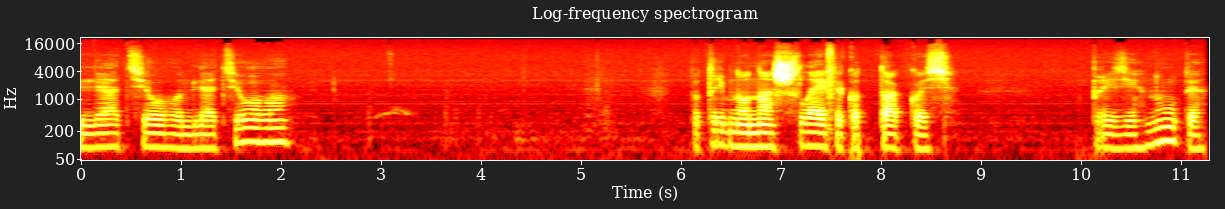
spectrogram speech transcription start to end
для цього, для цього. Потрібно наш шлейфик отак ось призігнути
